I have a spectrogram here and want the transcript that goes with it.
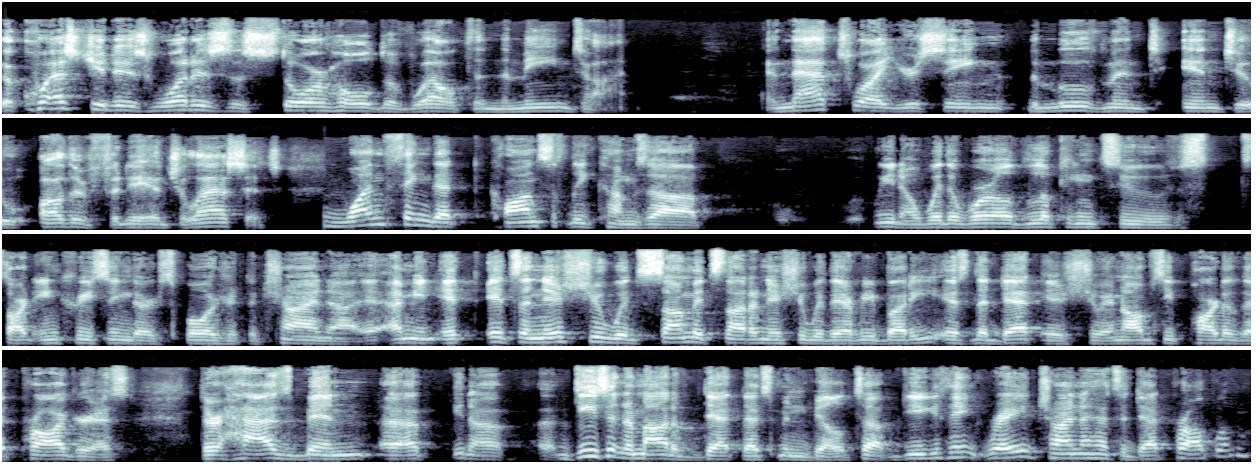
the question is what is the storehold of wealth in the meantime? And that's why you're seeing the movement into other financial assets. One thing that constantly comes up you know, with the world looking to start increasing their exposure to China. I mean, it, it's an issue with some, it's not an issue with everybody, is the debt issue. And obviously part of the progress, there has been, uh, you know, a decent amount of debt that's been built up. Do you think, Ray, China has a debt problem?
